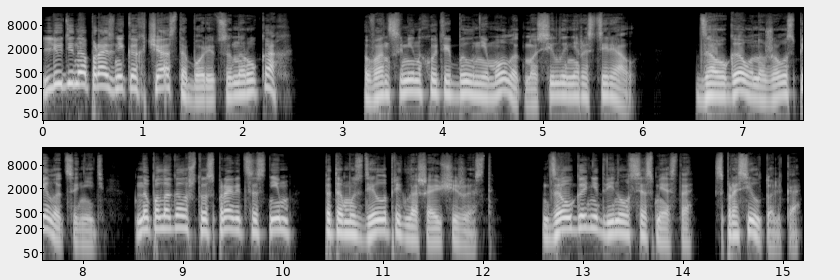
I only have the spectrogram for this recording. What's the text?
Люди на праздниках часто борются на руках». Ван Симин хоть и был не молод, но силы не растерял. Цзаога он уже успел оценить, но полагал, что справиться с ним, потому сделал приглашающий жест. Дзауга не двинулся с места, спросил только.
